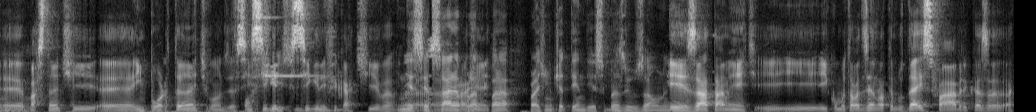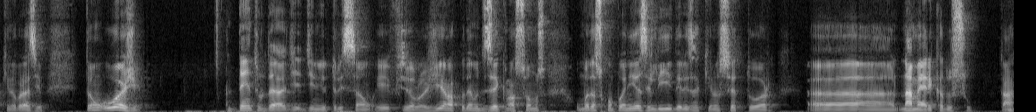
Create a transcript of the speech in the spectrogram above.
eh, bastante eh, importante, vamos dizer assim, Fortíssima. significativa. E necessária gente. para a gente atender esse Brasilzão, né? Exatamente. E, e- e como eu estava dizendo, nós temos 10 fábricas aqui no Brasil. Então, hoje, dentro da, de, de nutrição e fisiologia, nós podemos dizer que nós somos uma das companhias líderes aqui no setor ah, na América do Sul. Tá?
